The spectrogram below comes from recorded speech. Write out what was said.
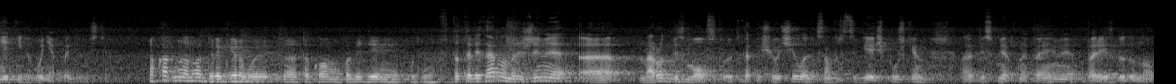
нет никакой необходимости. А как народ реагирует э, такому поведению Путина? В тоталитарном режиме э, народ безмолвствует, как еще учил Александр Сергеевич Пушкин э, в бессмертной поэме Борис Годунов.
